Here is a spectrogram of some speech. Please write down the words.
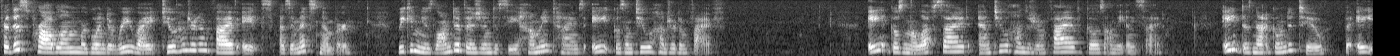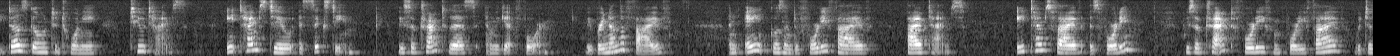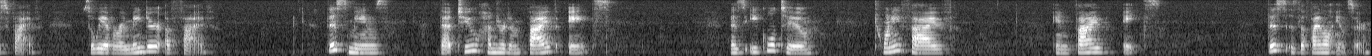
For this problem, we're going to rewrite 205 eighths as a mixed number. We can use long division to see how many times 8 goes in 205. 8 goes on the left side and 205 goes on the inside. 8 does not go into 2, but 8 does go into 20 two times. 8 times 2 is 16. We subtract this and we get 4. We bring down the 5, and 8 goes into 45 5 times. 8 times 5 is 40. We subtract 40 from 45, which is 5. So we have a remainder of 5. This means that 205 eighths is equal to 25 and 5 eighths. This is the final answer.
